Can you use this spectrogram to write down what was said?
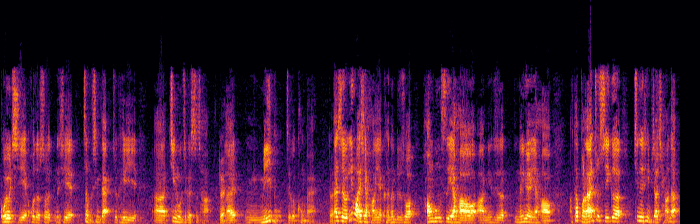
国有企业或者说那些政府信贷就可以啊进入这个市场，对，来嗯弥补这个空白。对。但是另外一些行业，可能比如说航空公司也好啊，您觉得能源也好，它本来就是一个竞争性比较强的，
